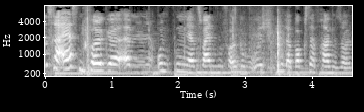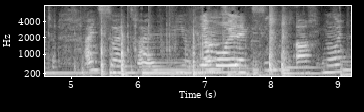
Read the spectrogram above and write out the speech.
unserer ersten Folge ähm, und in der zweiten Folge, wo ich cooler Boxer fragen sollte. Eins, zwei, drei, vier, Ja, fünf, sechs, sieben, acht, neun,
